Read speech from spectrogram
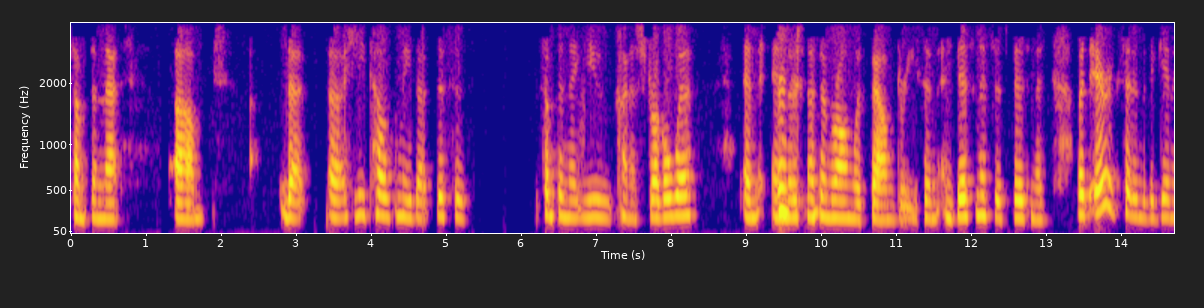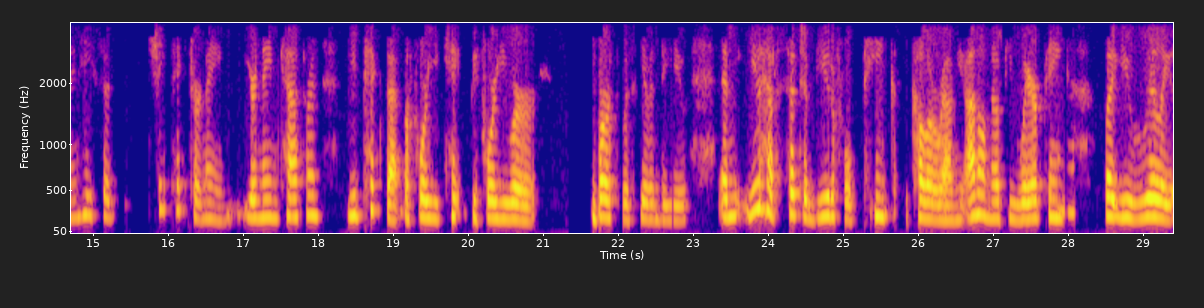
something that um, that uh, he tells me that this is something that you kind of struggle with, and and Mhm. there's nothing wrong with boundaries, and and business is business. But Erik said in the beginning, he said she picked her name, your name, Catherine. You picked that before you came, before you were birth was given to you. And you have such a beautiful pink color around you. I don't know if you wear pink, but you really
